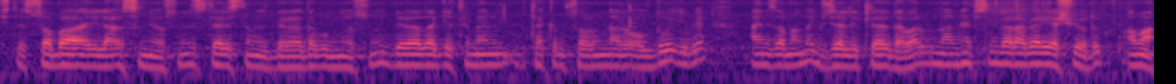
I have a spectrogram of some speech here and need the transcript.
işte sobayla ısınıyorsunuz. ister istemez bir arada bulunuyorsunuz. Bir arada getirmenin bir takım sorunları olduğu gibi aynı zamanda güzellikleri de var. Bunların hepsini beraber yaşıyorduk. Ama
